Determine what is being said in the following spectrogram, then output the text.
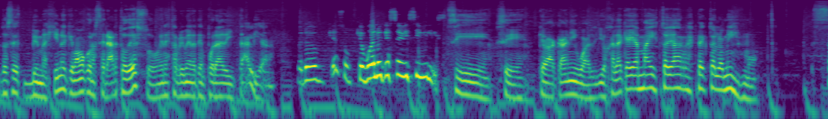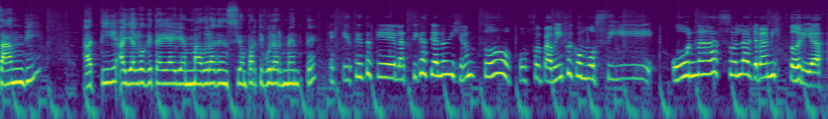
Entonces me imagino que vamos a conocer harto de eso en esta primera temporada de Italia. Pero que eso, qué bueno que se visibilice. Sí, sí, qué bacán igual. Y ojalá que haya más historias respecto a lo mismo. Sandy, ¿a ti hay algo que te haya llamado la atención particularmente? Es que siento que las chicas ya lo dijeron todo. pues fue, para mí fue como si una sola gran historia.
